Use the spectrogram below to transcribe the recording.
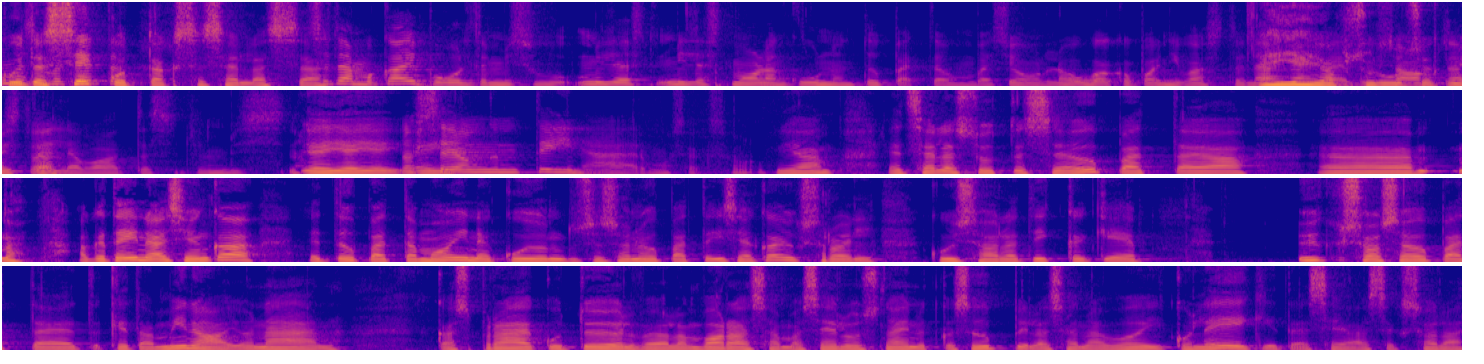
kuidas sekkutakse sellesse. seda ma ka ei poolda, mis, millest, millest ma olen kuulnud, et õpetaja umbes joonlauaga pani vastu. ei, ei absoluutselt mitte. välja vaatasid või mis no.. ei, ei, ei. noh, see on teine äärmus, eks ole. jah, et selles suhtes see õpetaja noh, aga teine asi on ka, et õpetaja mainekujunduses on õpetaja ise ka üks roll, kui sa oled ikkagi üks osa õpetajaid, keda mina ju näen, kas praegu tööl või olen varasemas elus näinud, kas õpilasena või kolleegide seas, eks ole.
